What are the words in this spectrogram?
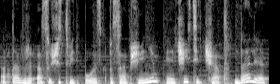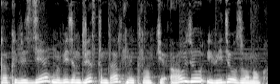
а также осуществить поиск по сообщениям и очистить чат. Далее, как и везде, мы видим две стандартные кнопки – аудио и видеозвонок.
